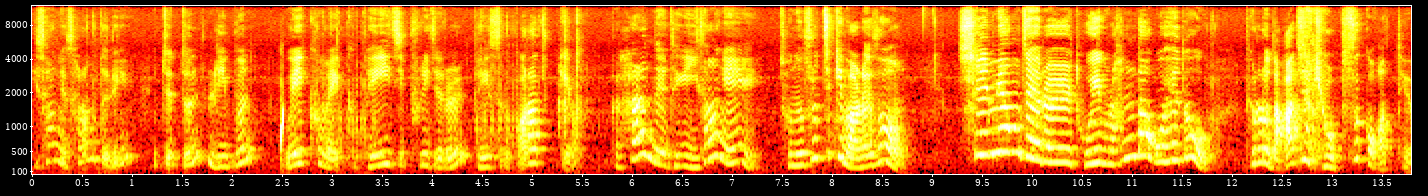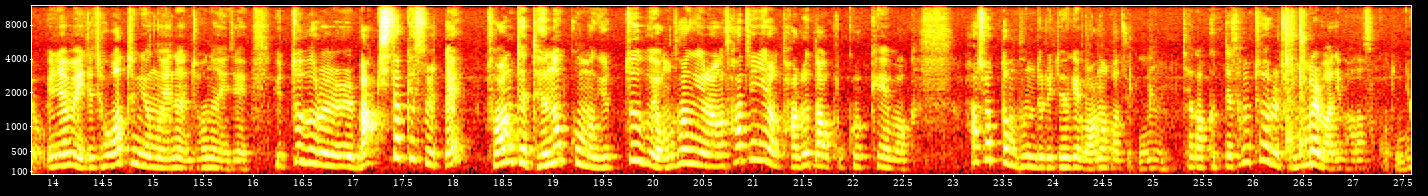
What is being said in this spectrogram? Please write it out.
이상해 사람들이. 어쨌든 립은 웨이크 메이크 베이지 프리즈를 베이스로 깔아줄게요 하는데 되게 이상해 저는 솔직히 말해서 실명제를 도입을 한다고 해도 별로 나아질 게 없을 것 같아요. 왜냐면 이제 저 같은 경우에는 저는 이제 유튜브를 막 시작했을 때 저한테 대놓고 막 유튜브 영상이랑 사진이랑 다르다고 그렇게 막 하셨던 분들이 되게 많아가지고 제가 그때 상처를 정말 많이 받았었거든요.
